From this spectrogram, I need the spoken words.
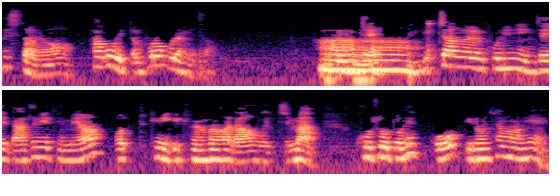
했어요. 하고 있던 프로그램에서. 아, 이제 입장을 본인이 이제 나중에 되면 어떻게 이게 결과가 나오겠지만 고소도 했고 이런 상황에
